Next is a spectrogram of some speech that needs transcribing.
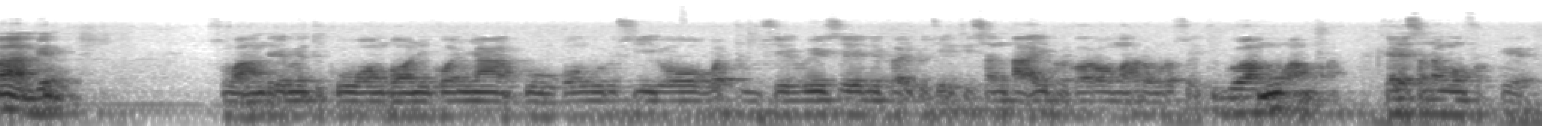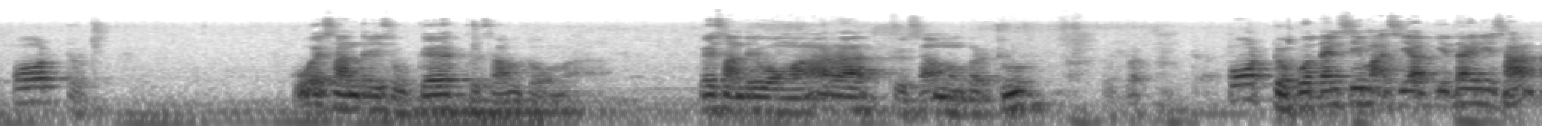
Paham ya? Santri metu wong koni kon nyaku, kon ngurusi yo wedhuse WC ne bar becik disentai perkara mahrum rasul itu guamu ama. Jare seneng wong fakir. Padha. Kue santri sugih dosa toma. Kue santri wong melarat dosa memperdu Podo potensi maksiat kita ini sama.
